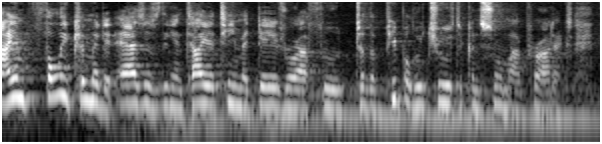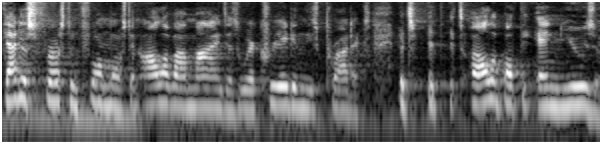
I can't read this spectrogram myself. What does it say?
I am fully committed, as is the entire team at Dave's Raw Food, to the people who choose to consume our products. That is first and foremost in all of our minds as we're creating these products. It's, it, it's all about the end user,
